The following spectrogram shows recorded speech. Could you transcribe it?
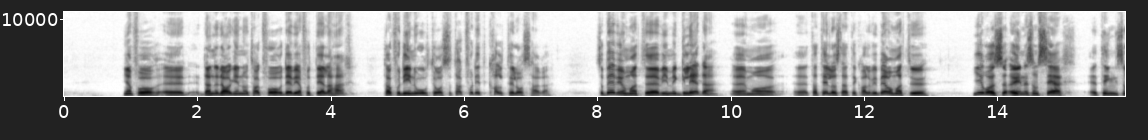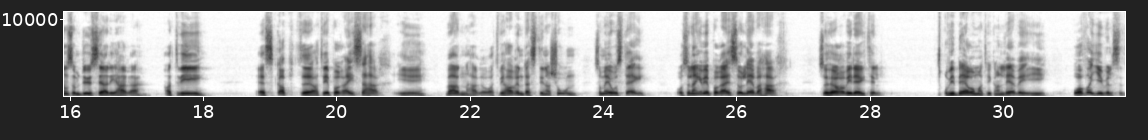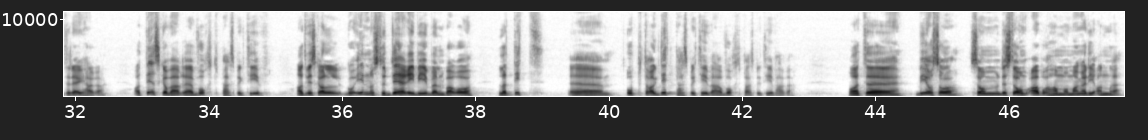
igjen for eh, denne dagen, og takk for det vi har fått dele her. Takk for dine ord til oss, og takk for ditt kall til oss, Herre. Så ber vi om at eh, vi med glede eh, må eh, ta til oss dette kallet. Vi ber om at du gir oss øyne som ser ting sånn som du ser de, Herre. At vi er skapt, eh, at vi er på reise her i verden, Herre, og at vi har en destinasjon som er hos deg. Og så lenge vi er på reise og lever her, så hører vi deg til. Og vi ber om at vi kan leve i overgivelse til deg, Herre. At det skal være vårt perspektiv. At vi skal gå inn og studere i Bibelen bare og la ditt eh, oppdrag, ditt perspektiv, være vårt perspektiv, Herre. Og at eh, vi også, som det står om Abraham og mange av de andre,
